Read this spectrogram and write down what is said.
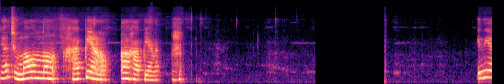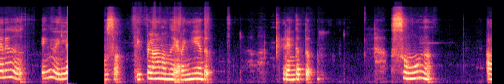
ഞാൻ ചുമ്മാ ഒന്ന് ഹാപ്പിയാണോ? ആ ഹാപ്പിയാണ്. ഇന്ന് ഞാൻ എങ്ങുമില്ല ദിവസം ഇപ്പോഴാണൊന്ന് ഇറങ്ങിയത് രംഗത്ത്. സോങ് ആ.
